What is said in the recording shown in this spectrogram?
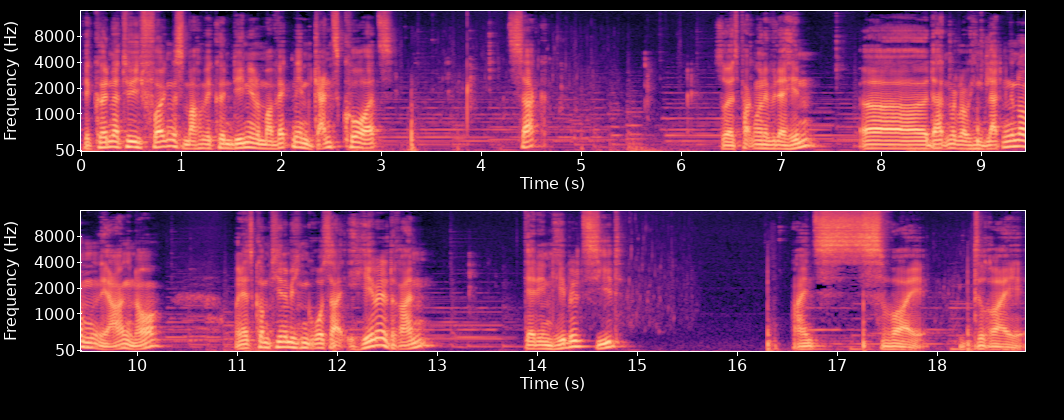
Wir können natürlich folgendes machen. Wir können den hier nochmal wegnehmen. Ganz kurz. Zack. So, jetzt packen wir den wieder hin. Äh, da hatten wir, glaube ich, einen glatten genommen. Ja, genau. Und jetzt kommt hier nämlich ein großer Hebel dran, der den Hebel zieht. Eins, zwei, drei,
